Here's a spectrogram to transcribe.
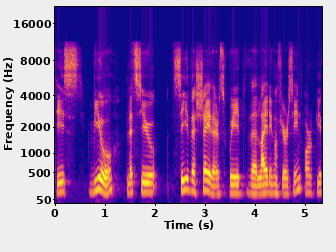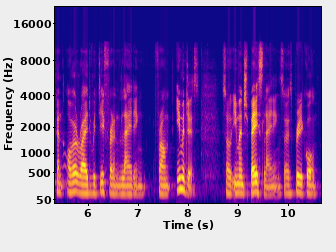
this view lets you see the shaders with the lighting of your scene, or you can override with different lighting from images. So image-based lighting, so it's pretty cool.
